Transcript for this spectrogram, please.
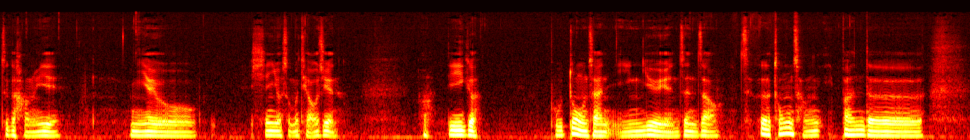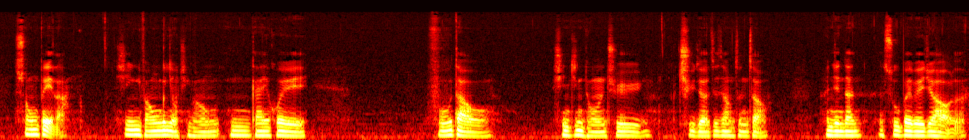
这个行业，你要有先有什么条件啊？第一个，不动产营业员证照，这个通常一般的双倍啦，新房屋跟永庆房屋应该会。辅导新进同仁去取得这张证照，很简单，书背背就好了。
